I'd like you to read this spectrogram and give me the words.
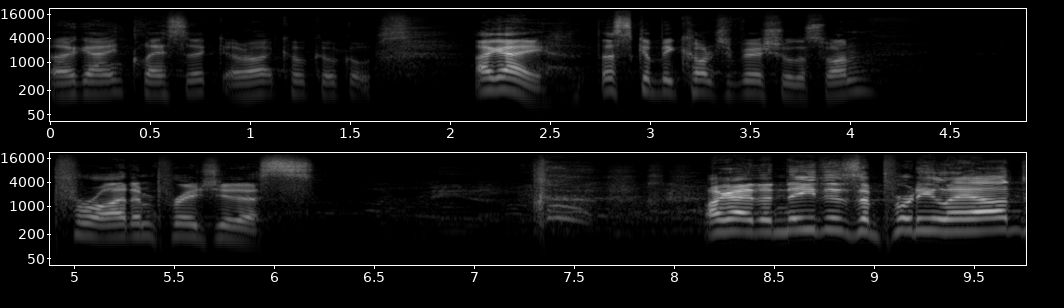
okay, classic. All right, cool, cool, cool. Okay, this could be controversial, this one. Pride and Prejudice. okay, the neithers are pretty loud.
